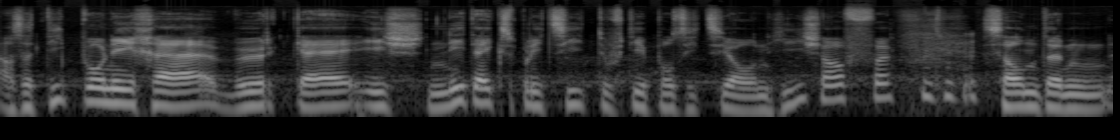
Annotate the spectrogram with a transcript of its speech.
Also der Tipp, den ich äh, würde geben ist nicht explizit auf die Position hinschaffen, sondern äh,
